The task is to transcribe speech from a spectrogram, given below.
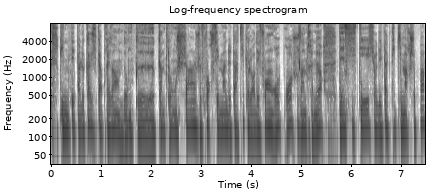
ce qui n'était pas le cas jusqu'à présent. Donc, euh, quand on change forcément de tactique, alors des fois on reproche aux entraîneurs d'insister sur des tactiques qui marchent pas,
